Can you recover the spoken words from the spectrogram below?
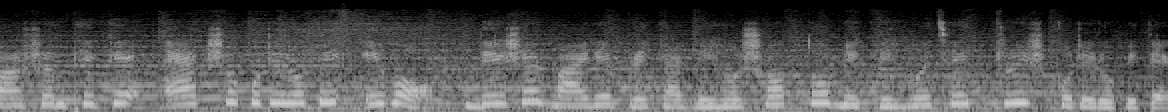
ভার্সন থেকে একশো কোটি রুপি এবং দেশের বাইরে প্রেক্ষাগৃহ সত্ত্ব বিক্রি হয়েছে ত্রিশ কোটি রুপিতে।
